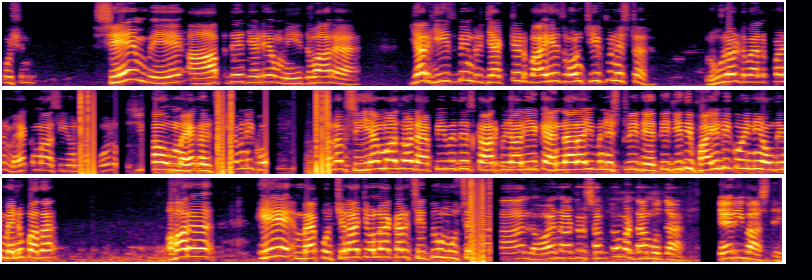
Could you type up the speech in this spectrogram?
ਕੁਛ ਨਹੀਂ। ਸੇਮ ਵੇ ਆਪ ਦੇ ਜਿਹੜੇ ਉਮੀਦਵਾਰ ਹੈ ਯਾਰ ਹੀ is been rejected by his own chief minister rural development ਮਹਿਕਮਾ ਸੀ ਉਹਨਾਂ ਕੋਲ ਉਹ ਸੀਐਮ ਨਹੀਂ ਖੋਲ ਮਤਲਬ CM was not happy with ਇਸ ਕਾਰਗੁਜ਼ਾਰੀ ਇੱਕ ਐਨਆਰਆਈ ਮਿਨਿਸਟਰੀ ਦੇਤੀ ਜਿਹਦੀ ਫਾਈਲ ਹੀ ਕੋਈ ਨਹੀਂ ਆਉਂਦੀ ਮੈਨੂੰ ਪਤਾ ਔਰ ਇਹ ਮੈਂ ਪੁੱਛਣਾ ਚਾਹੁੰਦਾ ਕੱਲ Sidhu Moosewala law and order ਸਭ ਤੋਂ ਵੱਡਾ ਮੁੱਦਾ ਡੇਅਰੀ ਵਾਸਤੇ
